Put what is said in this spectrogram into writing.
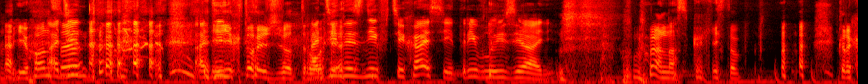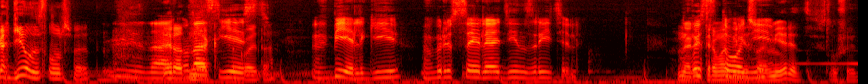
Бейонсе? Один, И один, кто еще трое? один из них в Техасе и три в Луизиане. А нас какие-то крокодилы слушают. Не И знаю. У нас есть в Бельгии, в Брюсселе один зритель. На в электромобиле Эстонии. своем едет, слушает.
